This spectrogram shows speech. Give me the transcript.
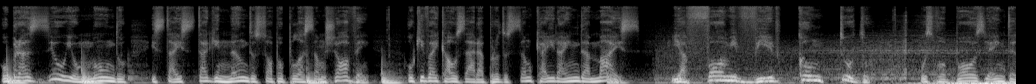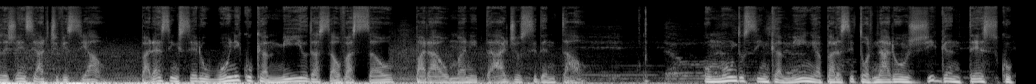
o Brasil e o mundo está estagnando sua população jovem, o que vai causar a produção cair ainda mais e a fome vir com tudo. Os robôs e a inteligência artificial parecem ser o único caminho da salvação para a humanidade ocidental. O mundo se encaminha para se tornar um gigantesco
